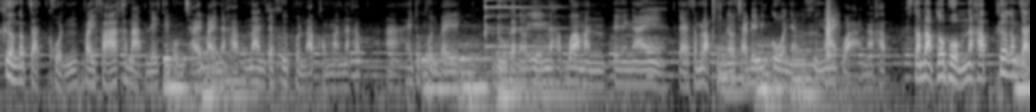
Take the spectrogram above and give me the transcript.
เครื่องกำจัดขนไฟฟ้าขนาดเล็กที่ผมใช้ไปนะครับ นั่นก็คือผลลัพธ์ของมันนะครับให้ทุกคนไปดูกันเอาเองนะครับ ว่ามันเป็นยังไง แต่สำหรับผมแล้วใช้เบมิโกนเนี่ยก็คือง่ายกว่านะครับสำหรับตัวผมนะครับ เครื่องกำจัด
